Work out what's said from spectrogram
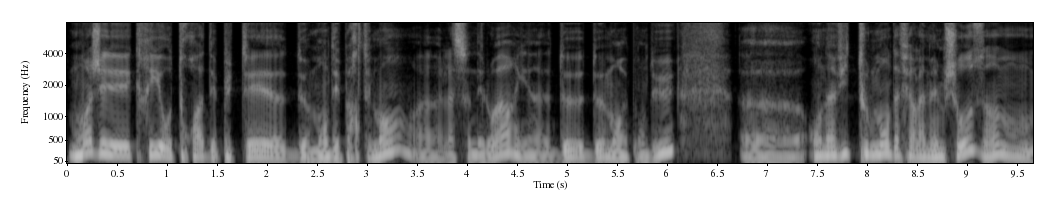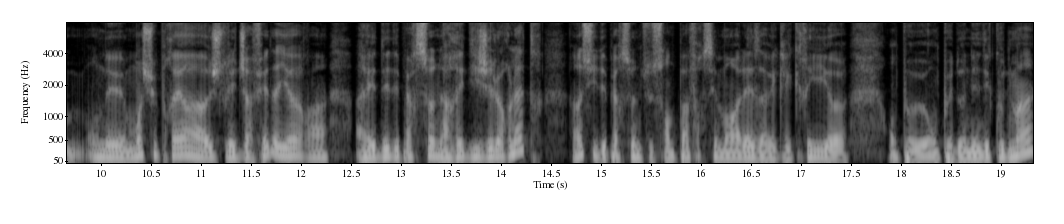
Moi j'ai écrit aux trois députés de mon département, euh, la Saône-et-Loire, deux, deux m'ont répondu. Euh, on invite tout le monde à faire la même chose. Hein. Moi je suis prêt à, je l'ai déjà fait d'ailleurs, hein, à aider des personnes à rédiger leurs lettres. Hein, si des personnes se sentent pas forcément à l'aise avec l'écrit, euh, on peut on peut donner des coups de main.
